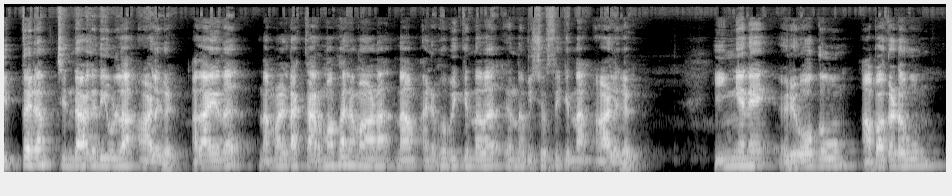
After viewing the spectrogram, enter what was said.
ഇത്തരം ചിന്താഗതിയുള്ള ആളുകൾ അതായത് നമ്മളുടെ കർമ്മഫലമാണ് നാം അനുഭവിക്കുന്നത് എന്ന് വിശ്വസിക്കുന്ന ആളുകൾ ഇങ്ങനെ രോഗവും അപകടവും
